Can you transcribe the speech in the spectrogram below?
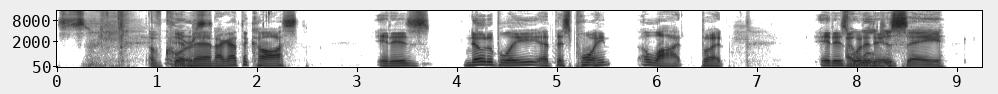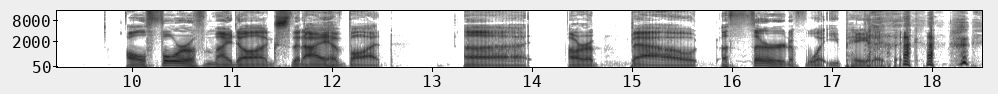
Of course. And then I got the cost. It is notably at this point a lot, but it is I what will it is. just say all four of my dogs that I have bought uh, are about a third of what you paid, I think.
